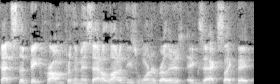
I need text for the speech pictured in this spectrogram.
that's the big problem for them. Is that a lot of these Warner Brothers execs like they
